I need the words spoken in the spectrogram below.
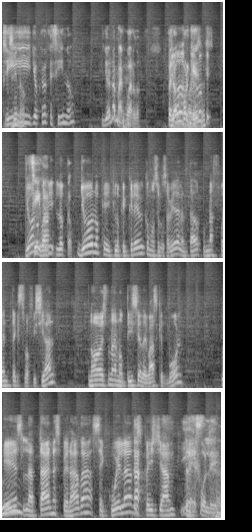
Sí, yo creo que sí, ¿no? Yo no me acuerdo. Pero porque. Yo, lo, que, yo lo, que, lo que creo, como se los había adelantado por una fuente extraoficial, no es una noticia de básquetbol, es mm. la tan esperada secuela de Space Jam 3. Híjole.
